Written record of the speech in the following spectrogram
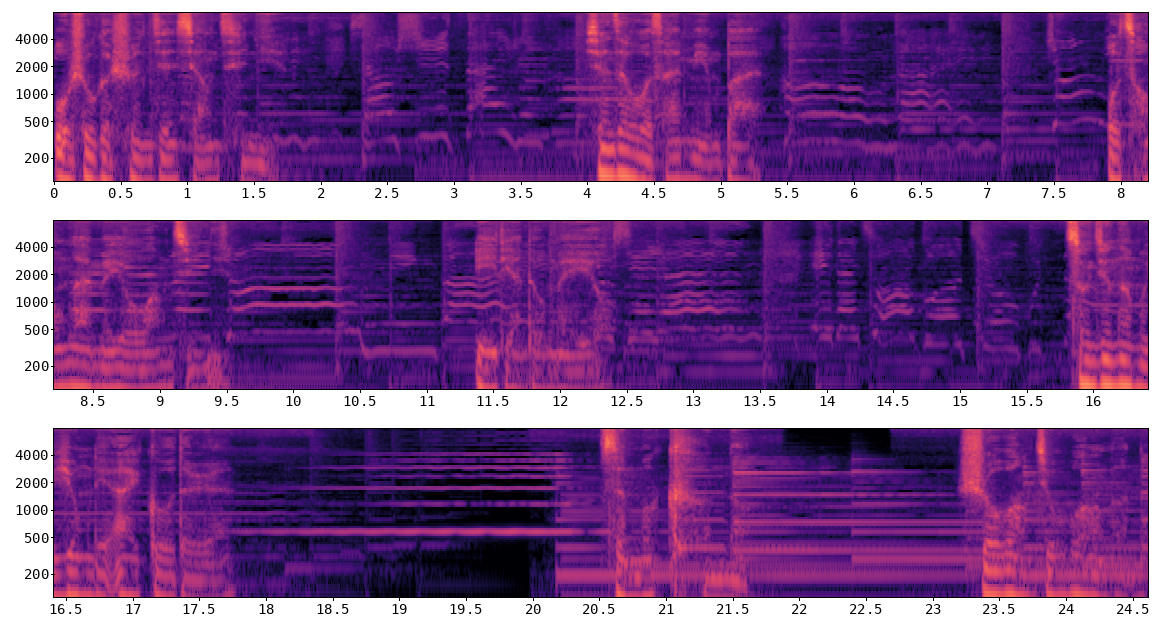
无数个瞬间想起你。现在我才明白，我从来没有忘记你，一点都没有。曾经那么用力爱过的人，怎么可能说忘就忘了呢？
